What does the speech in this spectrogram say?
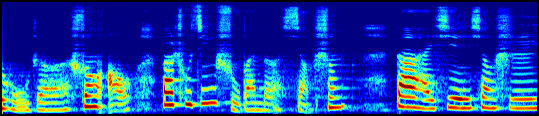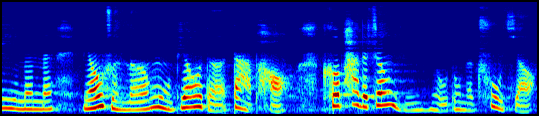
舞着双鳌，发出金属般的响声。大海蟹像是一门门瞄准了目标的大炮。可怕的章鱼扭动着触角，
